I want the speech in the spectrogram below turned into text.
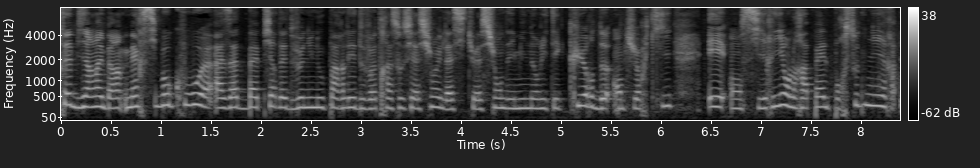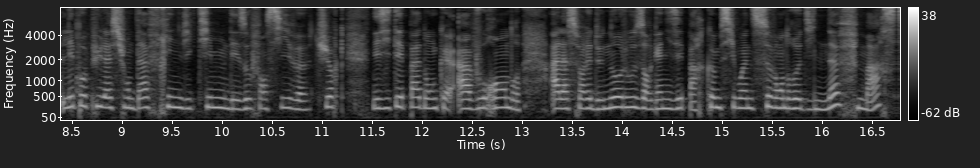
Très bien, eh ben, merci beaucoup euh, Azad Bapir d'être venu nous parler de votre association et de la situation des minorités kurdes en Turquie et en Syrie. On le rappelle, pour soutenir les populations d'Afrin victimes des offensives turques, n'hésitez pas donc à vous rendre à la soirée de Nowruz organisée par Comme One ce vendredi 9 mars.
